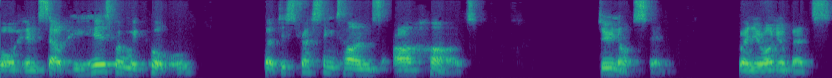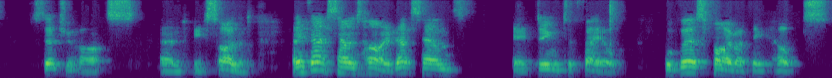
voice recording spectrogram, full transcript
for Himself. He hears when we call, but distressing times are hard. Do not sin. When you're on your beds, search your hearts and be silent. And if that sounds hard, if that sounds you know, doomed to fail, well, verse 5, I think, helps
